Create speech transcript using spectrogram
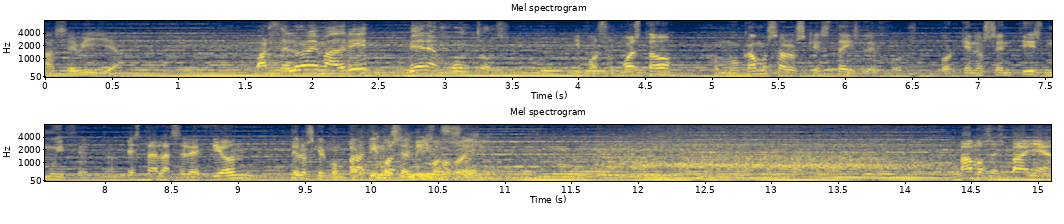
a Sevilla. Barcelona y Madrid vienen juntos. Y por supuesto, Convocamos a los que estáis lejos, porque nos sentís muy cerca. está la selección De los que compartimos el mismo sueño. ¡Vamos España!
